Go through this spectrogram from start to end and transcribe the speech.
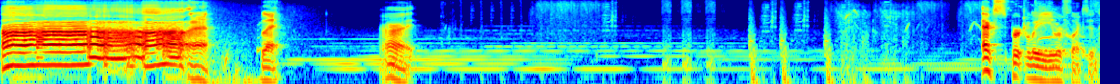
Ah! Uh, expertly reflected.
